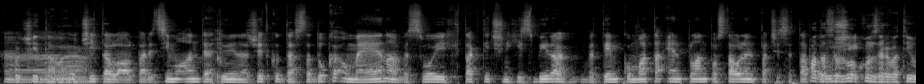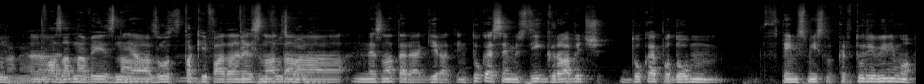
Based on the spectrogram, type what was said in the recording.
očitalo, uh, očitalo ali pa recimo Ante tudi na začetku, da sta dokaj omejena v svojih taktičnih izbirah, v tem, ko ima ta en plan postavljen, pa če se ta pa. Pa da so zelo konzervativna, ne? dva uh, zadnja vezna, ja, zelo taki pa da ne znata, ne znata reagirati. In tukaj se mi zdi Grabič dokaj podoben v tem smislu, ker tudi vidimo,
